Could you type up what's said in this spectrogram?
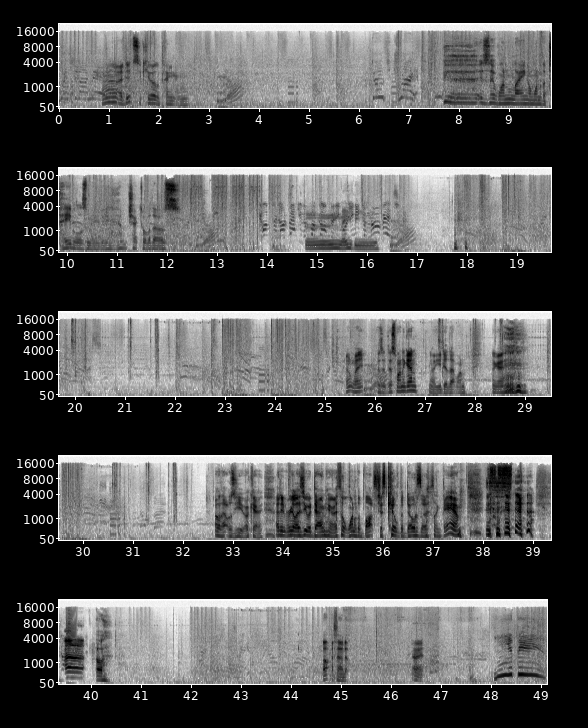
wasted on me. Uh, I did secure the painting. Don't try it. Uh, is there one laying on one of the tables, maybe? I haven't checked all of those. Cops are not backing the fuck Mm, off anymore. You need to maybe. Oh, wait. Is it this one again? No, you did that one. Okay. oh, that was you. Okay. I didn't realize you were down here. I thought one of the bots just killed the dozer. It's like, damn. Uh, oh. Oh, I found it. all right. Yippee!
